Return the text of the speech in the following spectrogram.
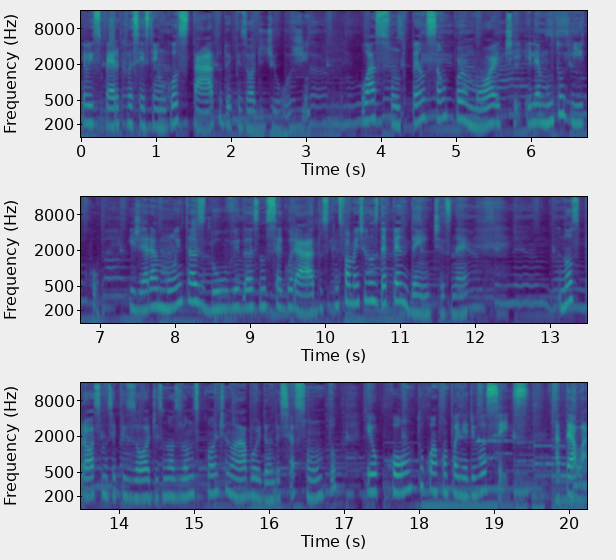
Eu espero que vocês tenham gostado do episódio de hoje. O assunto pensão por morte, ele é muito rico e gera muitas dúvidas nos segurados, principalmente nos dependentes, né? Nos próximos episódios, nós vamos continuar abordando esse assunto. Eu conto com a companhia de vocês. Até lá!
